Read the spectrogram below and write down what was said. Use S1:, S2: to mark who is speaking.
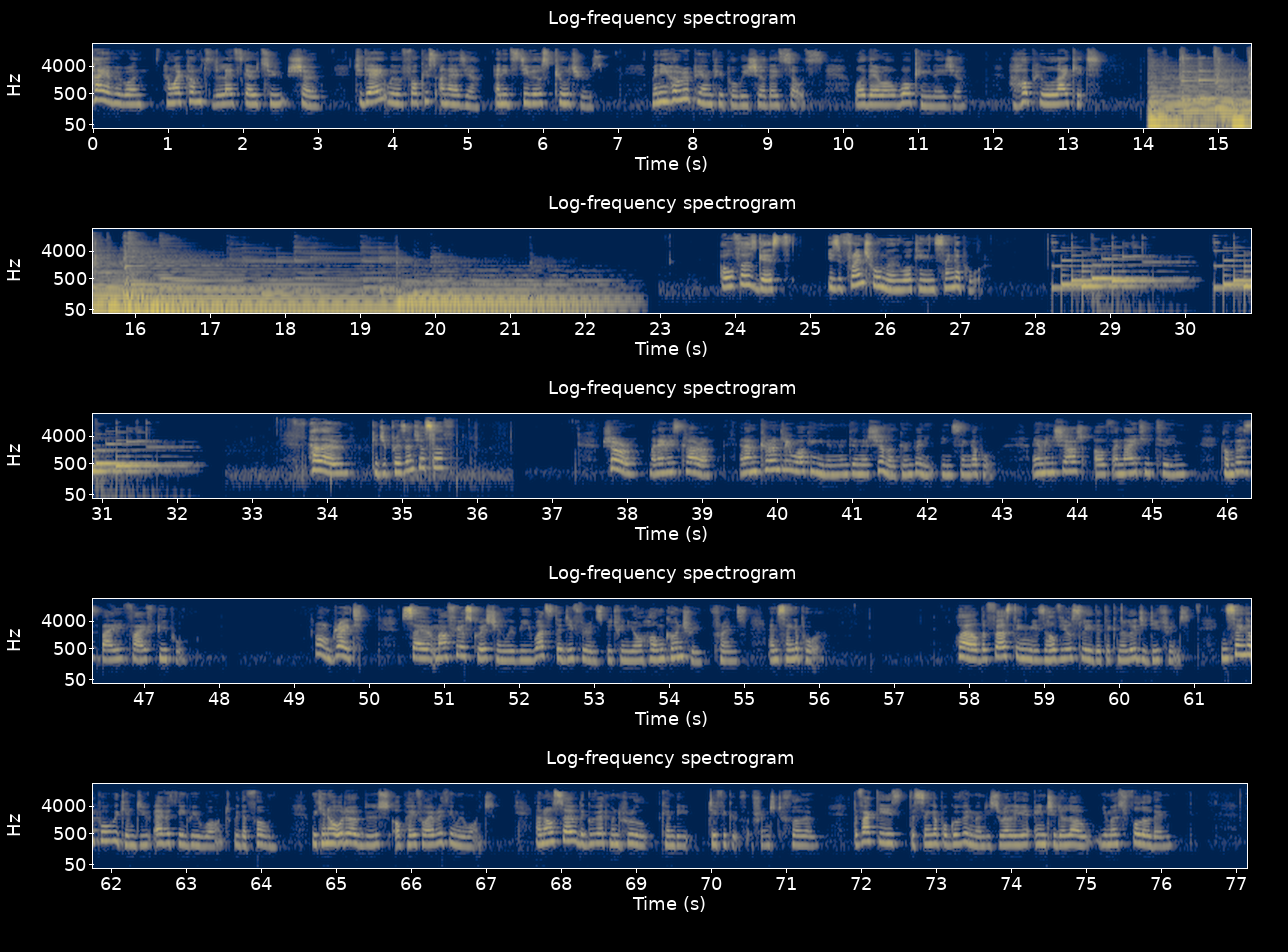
S1: Hi everyone, and welcome to the Let's Go To show. Today we will focus on Asia and its diverse cultures. Many European people will share their thoughts while they were walking in Asia. I hope you will like it. Our first guest is a French woman working in Singapore. Could you present yourself? Sure, my name is Clara, and I'm currently working in an international company in Singapore. I am in charge of an IT team composed by five people. Oh, great! So, my first question will be what's the difference between your home country, France, and Singapore? Well, the first thing is obviously the technology difference. In Singapore, we can do everything we want with a phone. We can order a bus or pay for everything we want. And also, the government rule can be difficult for French to follow. The fact is, the Singapore government is really into the law. You must follow them.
